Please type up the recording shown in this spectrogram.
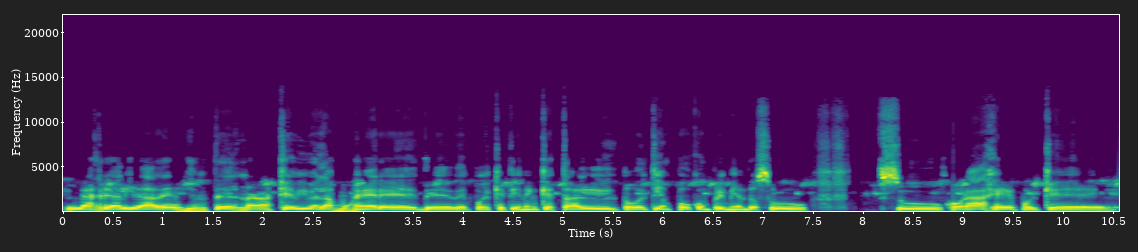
las realidades internas que viven las mujeres, de, de, pues que tienen que estar todo el tiempo comprimiendo su, su coraje, porque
